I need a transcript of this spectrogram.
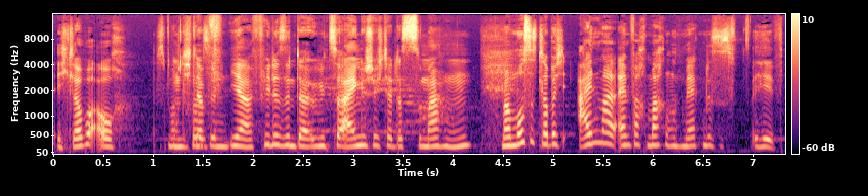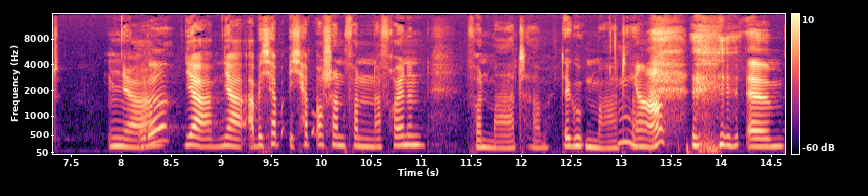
Ich glaube auch. Das macht Und ich glaube, Sinn. ja, viele sind da irgendwie zu eingeschüchtert, das zu machen. Man muss es, glaube ich, einmal einfach machen und merken, dass es hilft. Ja. Oder? Ja, ja. Aber ich habe ich hab auch schon von einer Freundin von Martha, der guten Martha, Ja. ähm,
